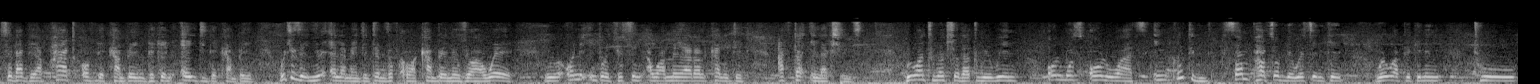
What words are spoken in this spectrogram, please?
so that they are part of the campaign, they can aid the campaign, which is a new element in terms of our campaign as well, where we were only introducing our mayoral candidate after elections. We want to make sure that we win almost all wards, including some parts of the Western Cape where we're beginning to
